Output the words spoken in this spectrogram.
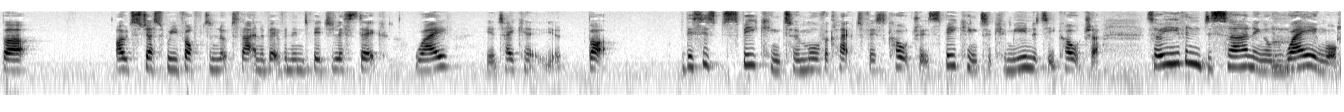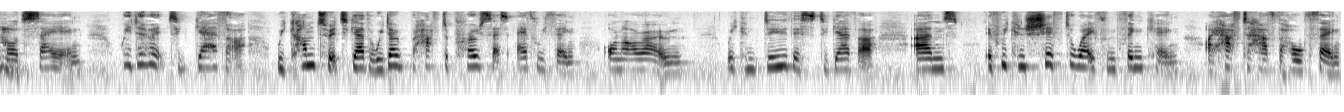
But I would suggest we've often looked at that in a bit of an individualistic way. You know, take it, you know, but this is speaking to more of a collectivist culture. It's speaking to community culture. So even discerning and weighing what God's saying, we do it together. We come to it together. We don't have to process everything on our own. We can do this together. And if we can shift away from thinking, I have to have the whole thing,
